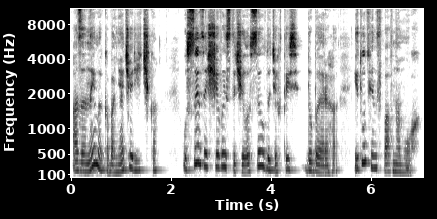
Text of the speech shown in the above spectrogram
а за ними кабаняча річка. У Сиза ще вистачило сил дотягтись до берега, і тут він впав на мох.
